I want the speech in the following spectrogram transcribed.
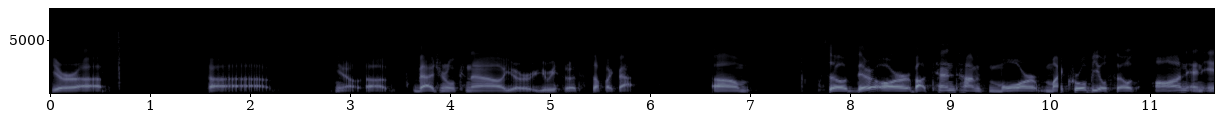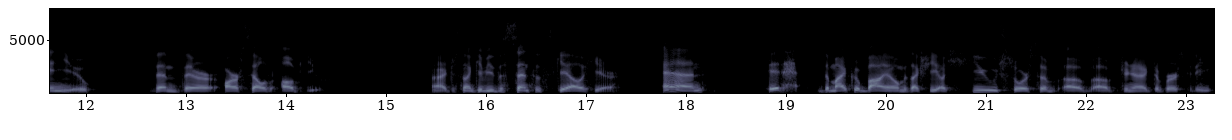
your uh, uh, you know, uh, vaginal canal, your urethra, stuff like that. Um, so there are about 10 times more microbial cells on and in you than there are cells of you. All right, just to give you the sense of scale here. And it, the microbiome is actually a huge source of, of, of genetic diversity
